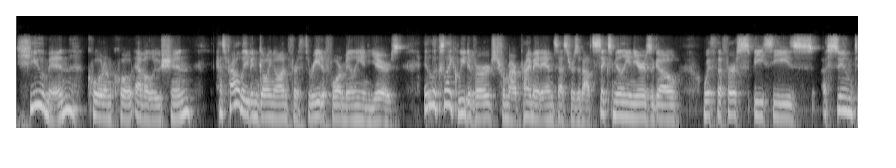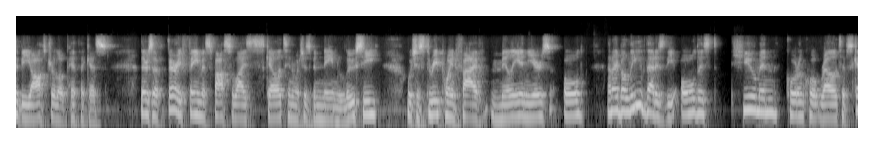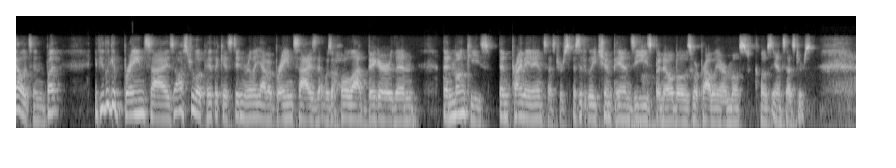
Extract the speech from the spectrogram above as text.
human quote unquote evolution has probably been going on for three to four million years. It looks like we diverged from our primate ancestors about six million years ago, with the first species assumed to be Australopithecus. There's a very famous fossilized skeleton which has been named Lucy, which is 3.5 million years old. And I believe that is the oldest human, quote unquote, relative skeleton. But if you look at brain size, Australopithecus didn't really have a brain size that was a whole lot bigger than than monkeys, than primate ancestors. Specifically, chimpanzees, bonobos were probably our most close ancestors.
